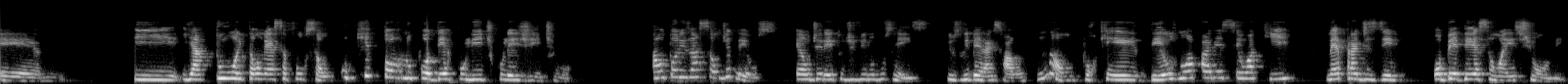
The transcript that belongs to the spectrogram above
É, e, e, atua, então, nessa função. O que torna o poder político legítimo? A autorização de Deus. É o direito divino dos reis. E os liberais falam, não, porque Deus não apareceu aqui né, para dizer obedeçam a este homem.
